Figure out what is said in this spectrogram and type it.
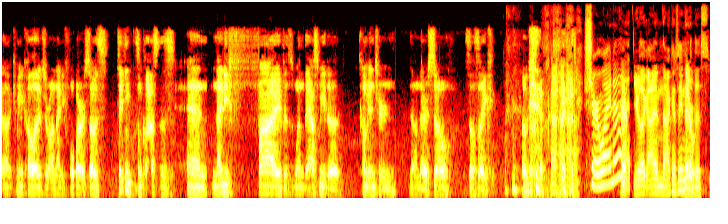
uh, community college around '94. So I was taking some classes, and '95 is when they asked me to come intern down there. So so I was like, okay. Sure, why not? You're like, I am not gonna say no to this.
